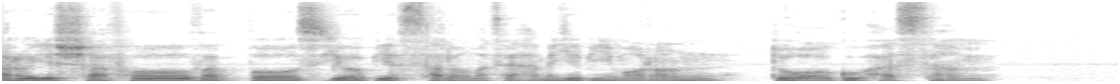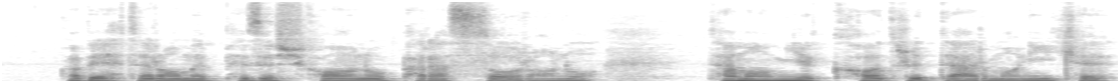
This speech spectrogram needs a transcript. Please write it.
برای شفا و بازیابی سلامت همه بیماران دعاگو هستم و به احترام پزشکان و پرستاران و تمامی کادر درمانی که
